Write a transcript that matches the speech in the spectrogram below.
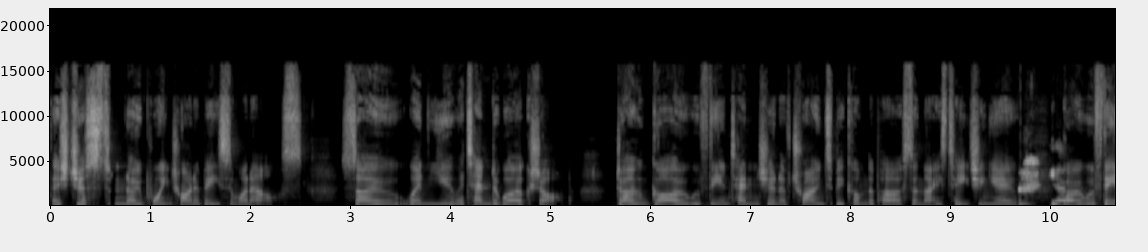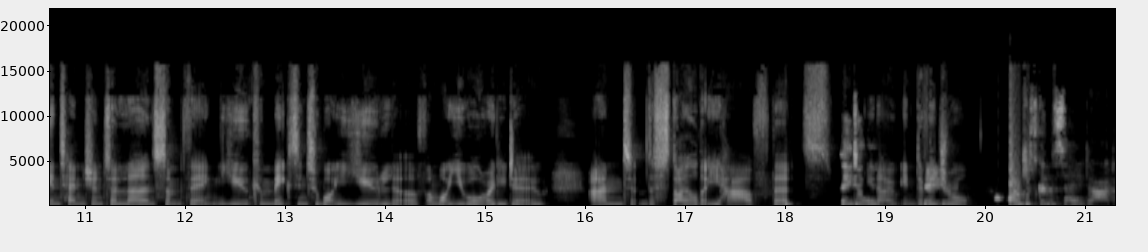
there's just no point trying to be someone else. So when you attend a workshop, don't go with the intention of trying to become the person that is teaching you. Yeah. Go with the intention to learn something you can mix into what you love and what you already do and the style that you have that's, They do. you know, individual. I'm just gonna say that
